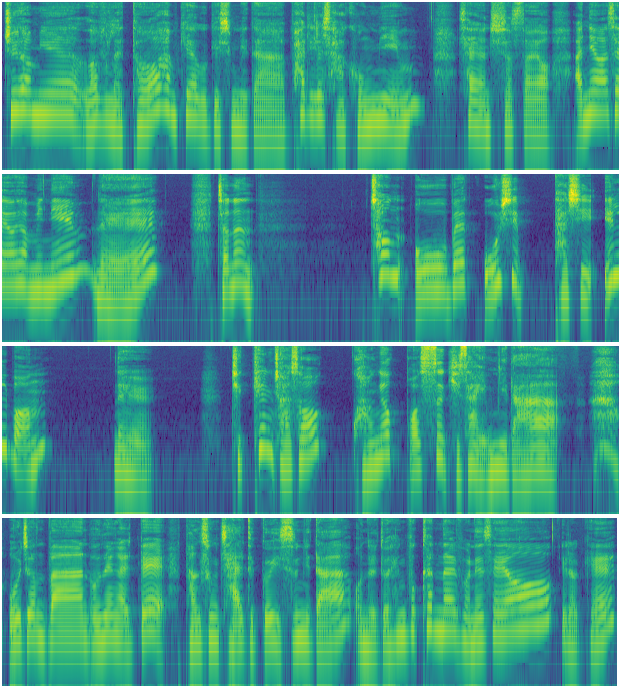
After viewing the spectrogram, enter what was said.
주현미의 러브레터 함께하고 계십니다. 8140님 사연 주셨어요. 안녕하세요, 현미님. 네. 저는 1550 다시 1번, 네. 직행 좌석 광역버스 기사입니다. 오전반 운행할 때 방송 잘 듣고 있습니다. 오늘도 행복한 날 보내세요. 이렇게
